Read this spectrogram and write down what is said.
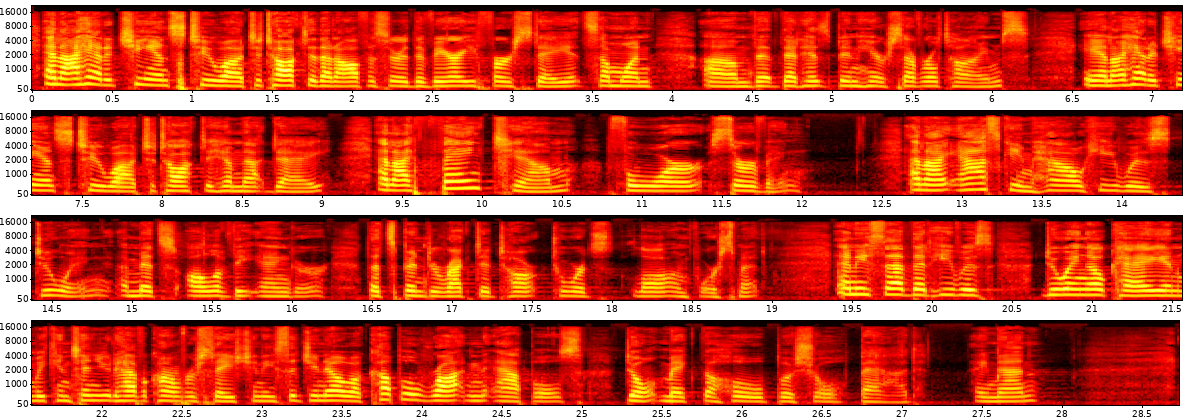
And I had a chance to, uh, to talk to that officer the very first day. It's someone um, that, that has been here several times. And I had a chance to, uh, to talk to him that day. And I thanked him for serving. And I asked him how he was doing amidst all of the anger that's been directed to- towards law enforcement. And he said that he was doing okay, and we continued to have a conversation. He said, You know, a couple rotten apples don't make the whole bushel bad. Amen?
